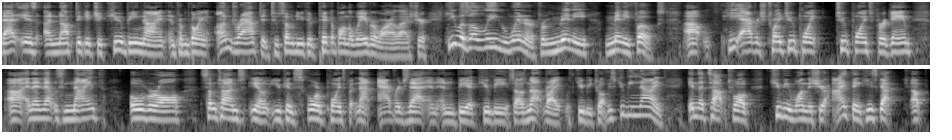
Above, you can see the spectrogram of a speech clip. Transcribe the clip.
That is enough to get you QB9. And from going undrafted to somebody you could pick up on the waiver wire last year, he was a league winner for many, many folks. Uh, he averaged 22.2 points per game, uh, and then that was ninth overall. Sometimes, you know, you can score points but not average that and, and be a QB. So I was not right with QB 12. He's QB 9 in the top 12. QB 1 this year. I think he's got up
